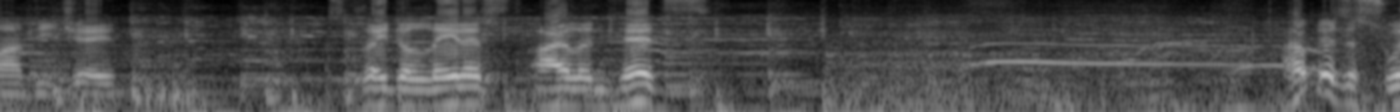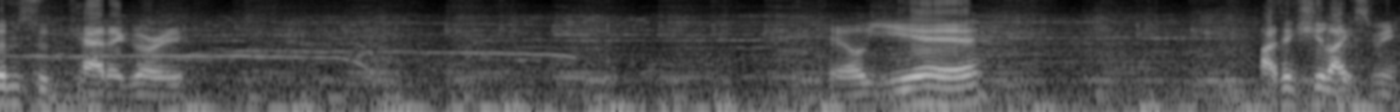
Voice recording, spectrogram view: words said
Come on, DJ. Let's play the latest island hits. I hope there's a swimsuit category. Hell yeah. I think she likes me.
